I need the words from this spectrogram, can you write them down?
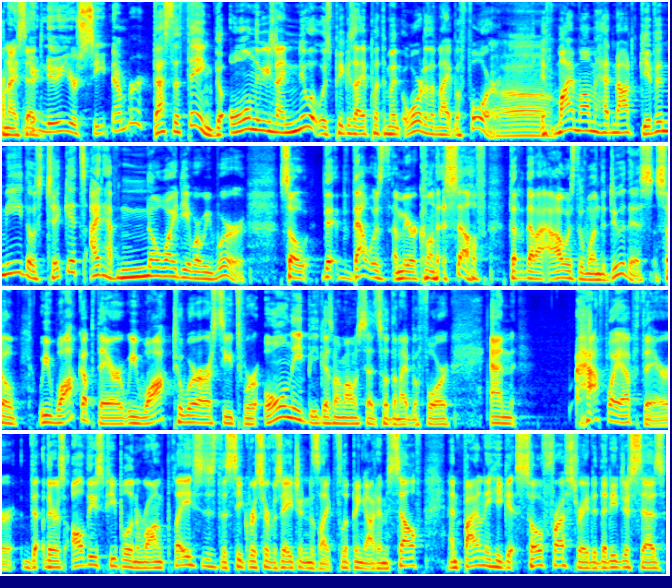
And I said, You knew your seat number? that's the thing. The only reason I knew it was because I put them in order the night before. Oh. If my mom had not given me those tickets, I'd have no idea where we were. So th- that was a miracle in itself that, that I, I was the one to do this. So we walk up there, we walk to where our seats were only because my mom said so the night before. And halfway up there, th- there's all these people in wrong places. The Secret Service agent is like flipping out himself. And finally, he gets so frustrated that he just says,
